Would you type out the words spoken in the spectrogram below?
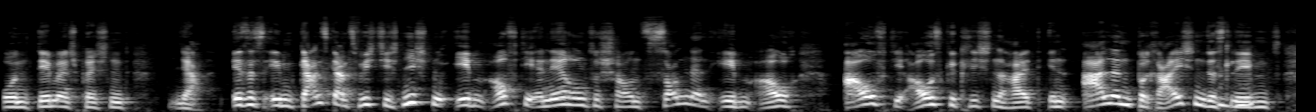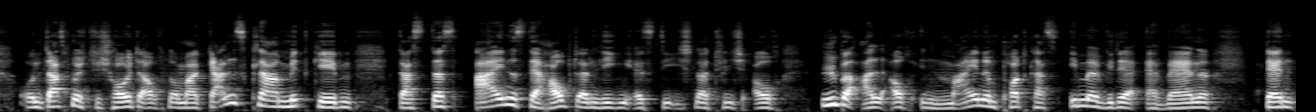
und dementsprechend, ja, ist es eben ganz, ganz wichtig, nicht nur eben auf die Ernährung zu schauen, sondern eben auch auf die Ausgeglichenheit in allen Bereichen des mhm. Lebens. Und das möchte ich heute auch nochmal ganz klar mitgeben, dass das eines der Hauptanliegen ist, die ich natürlich auch überall, auch in meinem Podcast immer wieder erwähne. Denn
